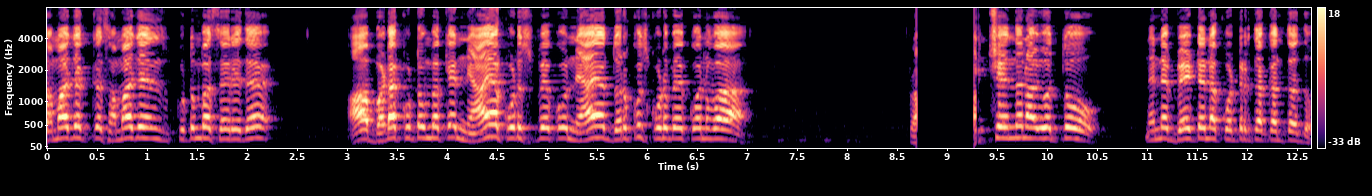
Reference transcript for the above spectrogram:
ಸಮಾಜಕ್ಕೆ ಸಮಾಜ ಕುಟುಂಬ ಸೇರಿದೆ, ಆ ಬಡ ಕುಟುಂಬಕ್ಕೆ ನ್ಯಾಯ ಕೊಡಿಸ್ಬೇಕು, ನ್ಯಾಯ ದೊರಕಿಸ್ಕೊಡ್ಬೇಕು ಅನ್ನುವ ಇಚ್ಛೆಯಿಂದ ನಾವು ಇವತ್ತು ನಿನ್ನೆ ಭೇಟಿಯನ್ನು ಕೊಟ್ಟಿರ್ತಕ್ಕಂಥದ್ದು.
